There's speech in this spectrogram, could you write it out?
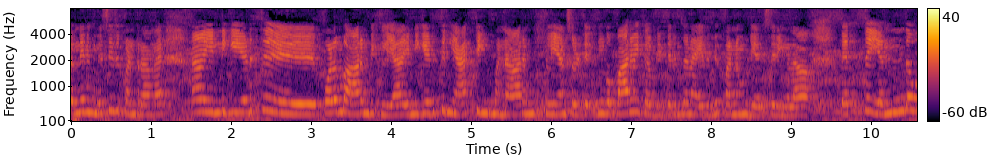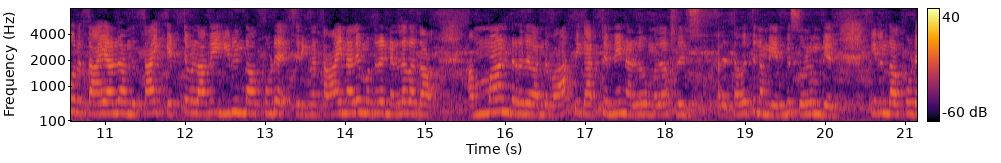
வந்து எனக்கு மெசேஜ் பண்ணுறாங்க இன்றைக்கி எடுத்து புலம்ப ஆரம்பிக்கலையா? இன்றைக்கி எடுத்து நீ ஆக்டிங் பண்ண ஆரம்பிக்கலையான்னு சொல்லிட்டு உங்கள் பார்வைக்கு அப்படி தெரிஞ்சால் நான் எதுவுமே பண்ண முடியாது சரிங்களா? பெத்த எந்த ஒரு தாயாலும் அந்த தாய் கெட்டவளாகவே இருந்தால் கூட சரிங்களா? தாய்னாலே முதல்ல நல்லவ தான். அம்மான்றது அந்த வார்த்தைக்கு அர்த்தமே நல்லவங்க தான் ஃப்ரெண்ட்ஸ் அதை தவிர்த்து நம்ம எதுவுமே சொல்ல முடியாது. இருந்தால் கூட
